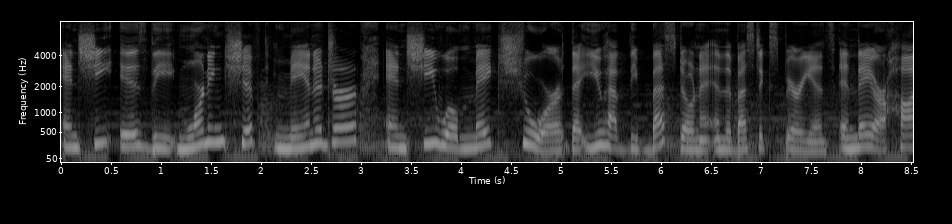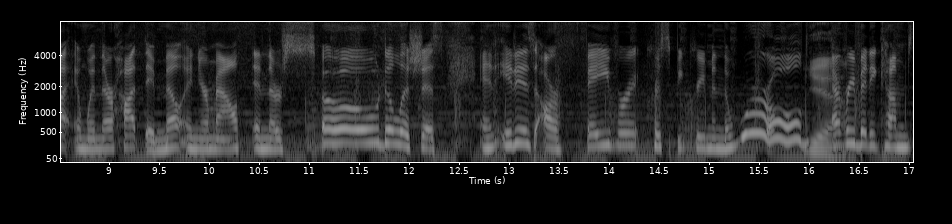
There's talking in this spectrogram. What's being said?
and she is the morning shift manager, and she will make sure that you have the best donut and the best experience. And they are hot, and when they're hot, they melt in your mouth, and they're so delicious. And it is our favorite Krispy Kreme in the world. Yeah. Everybody comes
